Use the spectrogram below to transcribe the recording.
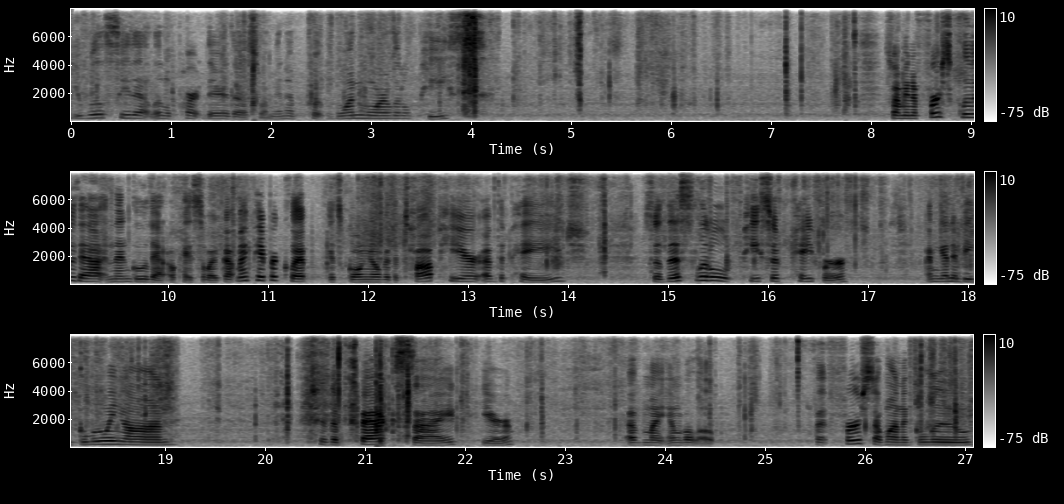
You will see that little part there though, so I'm going to put one more little piece. So I'm going to first glue that and then glue that. Okay, so I've got my paper clip. It's going over the top here of the page. So this little piece of paper I'm going to be gluing on to the back side here of my envelope. But first I want to glue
